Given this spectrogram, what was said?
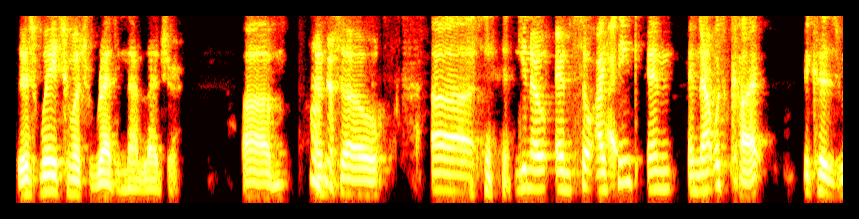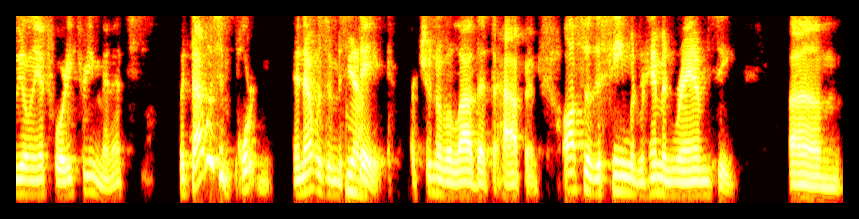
there's way too much red in that ledger, um, and so, uh, you know, and so I think, and and that was cut because we only had 43 minutes, but that was important and that was a mistake. Yeah. I shouldn't have allowed that to happen. Also, the scene with him and Ramse. Um,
